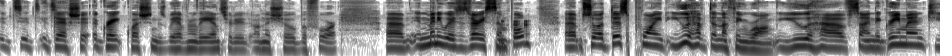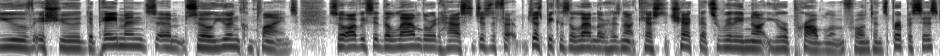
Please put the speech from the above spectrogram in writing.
it's, it's, it's actually a great question because we haven't really answered it on the show before. Um, in many ways, it's very simple. Um, so at this point, you have done nothing wrong. You have signed the agreement, you've issued the payments, um, so you're in compliance. So obviously, the landlord has to just just because the landlord has not cashed the check, that's really not your problem for all intents and purposes.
